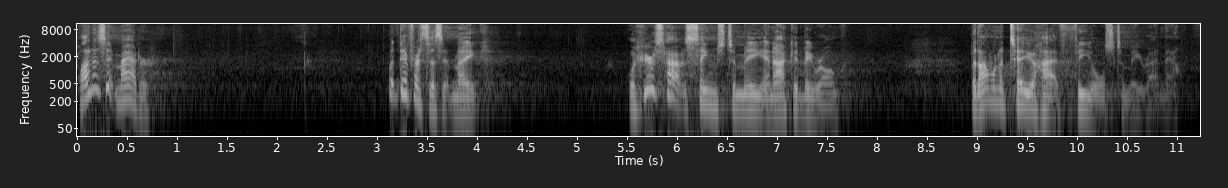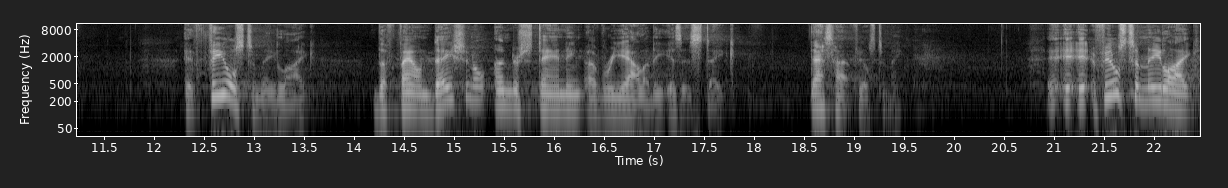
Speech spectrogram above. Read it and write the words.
Why does it matter? What difference does it make? Well, here's how it seems to me, and I could be wrong. But I want to tell you how it feels to me right now. It feels to me like the foundational understanding of reality is at stake. That's how it feels to me. It, it feels to me like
